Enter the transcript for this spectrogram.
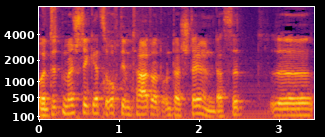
und das möchte ich jetzt auch dem Tatort unterstellen, dass es äh,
